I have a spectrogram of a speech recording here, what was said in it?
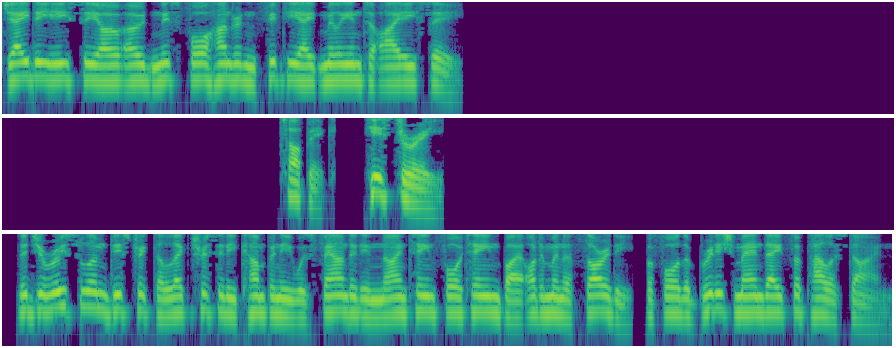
JDECO owed NIS 458 million to IEC. History The Jerusalem District Electricity Company was founded in 1914 by Ottoman Authority, before the British Mandate for Palestine.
